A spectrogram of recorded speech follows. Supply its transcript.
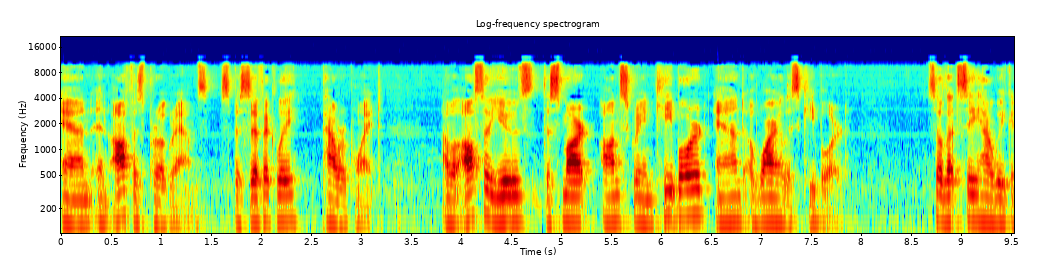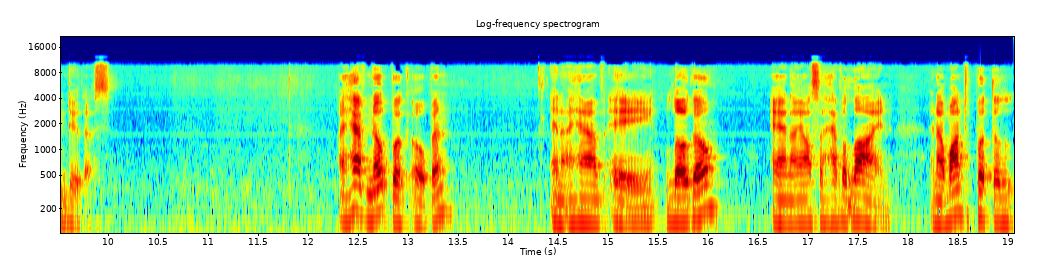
and in Office programs, specifically PowerPoint. I will also use the smart on screen keyboard and a wireless keyboard. So let's see how we can do this. I have Notebook open, and I have a logo, and I also have a line. And I want to put the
